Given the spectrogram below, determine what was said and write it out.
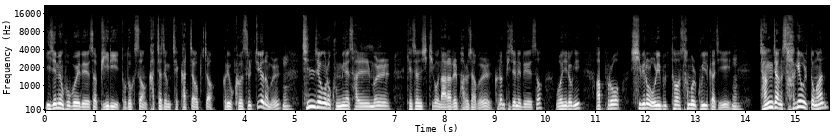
이재명 후보에 대해서 비리, 도덕성, 가짜 정책, 가짜 업적 그리고 그것을 뛰어넘을 음. 진정으로 국민의 삶을 개선시키고 나라를 바로잡을 그런 비전에 대해서 원희룡이 앞으로 11월 5일부터 3월 9일까지 음. 장장 4개월 동안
